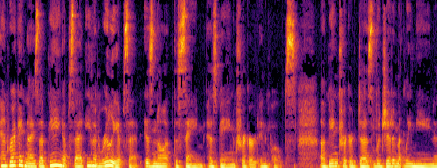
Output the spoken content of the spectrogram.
and recognize that being upset, even really upset, is not the same as being triggered in quotes. Uh, being triggered does legitimately mean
